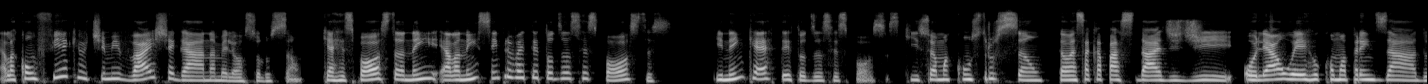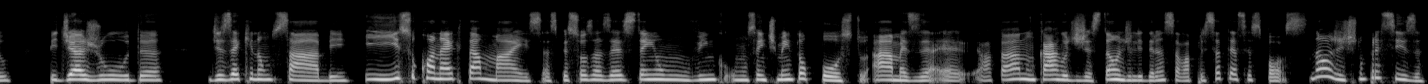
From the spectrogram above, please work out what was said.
ela confia que o time vai chegar na melhor solução que a resposta nem ela nem sempre vai ter todas as respostas e nem quer ter todas as respostas, que isso é uma construção. Então essa capacidade de olhar o erro como aprendizado, pedir ajuda, dizer que não sabe, e isso conecta mais. As pessoas às vezes têm um vínculo, um sentimento oposto. Ah, mas é, é ela está num cargo de gestão, de liderança, ela precisa ter as respostas. Não, a gente não precisa.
